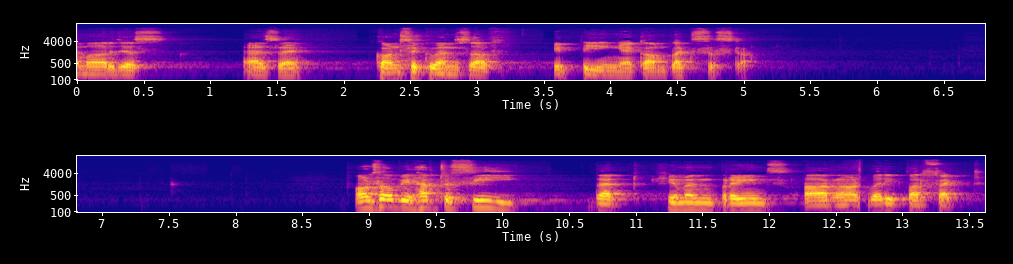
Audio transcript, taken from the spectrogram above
emerges as a consequence of it being a complex system. Also, we have to see that human brains are not very perfect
